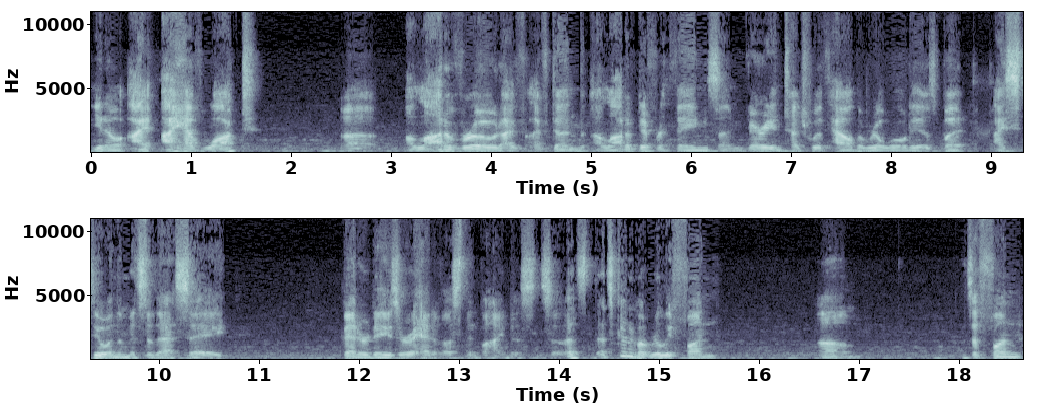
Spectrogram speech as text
you know, I, I have walked uh, a lot of road. I've, I've done a lot of different things. I'm very in touch with how the real world is, but I still, in the midst of that, say, better days are ahead of us than behind us. And so that's that's kind of a really fun um, it's a fun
